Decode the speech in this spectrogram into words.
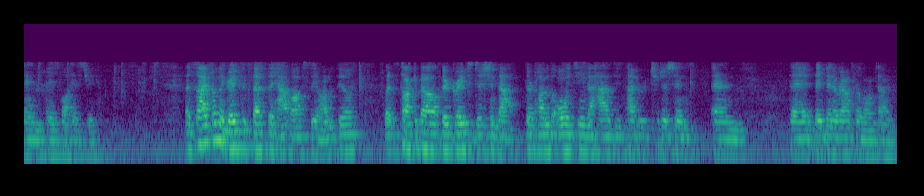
in baseball history. Aside from the great success they have, obviously, on the field, let's talk about their great tradition that they're probably the only team that has these type of traditions, and they, they've been around for a long time.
